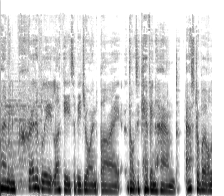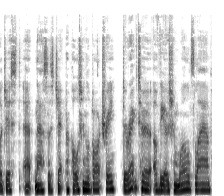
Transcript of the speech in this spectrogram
I am incredibly lucky to be joined by Dr. Kevin Hand, astrobiologist at NASA's Jet Propulsion Laboratory, director of the Ocean Worlds Lab,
